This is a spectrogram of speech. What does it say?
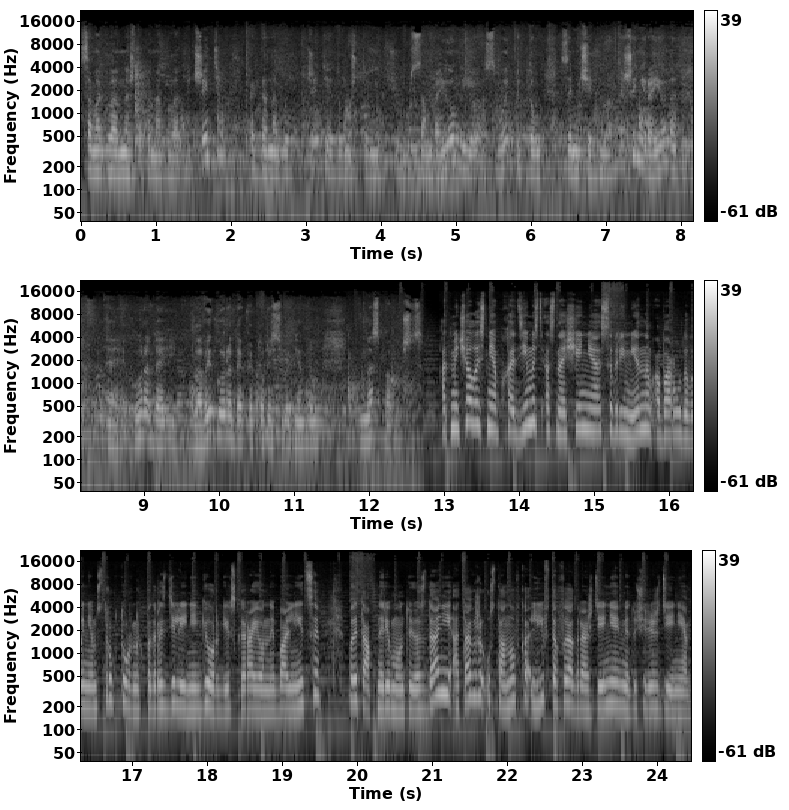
Самое главное, чтобы она была в бюджете. Когда она будет в бюджете, я думаю, что сам район ее освоит, при том замечательном отношении района, э, города и главы города, который сегодня был, у нас получится отмечалась необходимость оснащения современным оборудованием структурных подразделений Георгиевской районной больницы, поэтапный ремонт ее зданий, а также установка лифтов и ограждения медучреждения.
